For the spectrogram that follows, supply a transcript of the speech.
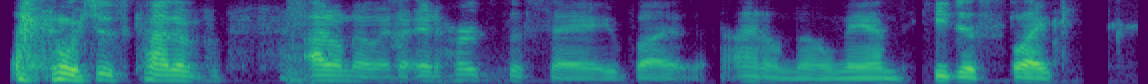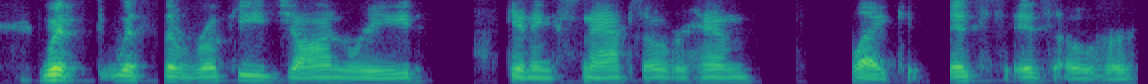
which is kind of I don't know. It it hurts to say, but I don't know, man. He just like with with the rookie John Reid getting snaps over him, like it's it's over.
